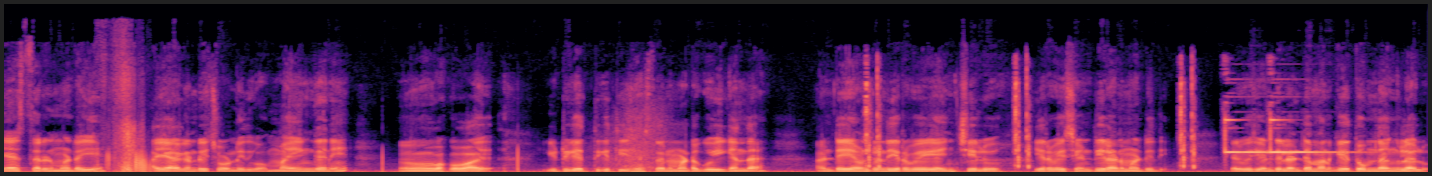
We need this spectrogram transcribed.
వేస్తారనమాట అవి అవి ఎలాగంటే చూడండి ఇదిగో మయంగాని ఒక ఇటుకెత్తికి తీసేస్తారనమాట గొయ్యి కింద. అంటే ఏమిటంటే ఇరవై ఇంచీలు ఇరవై సెంటీలు అనమాట ఇది. ఇరవై సెంటీలు అంటే మనకి తొమ్మిది అంగుళాలు.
